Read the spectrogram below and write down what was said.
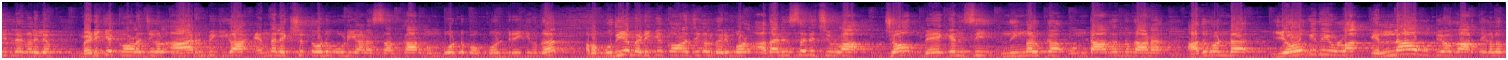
ജില്ലകളിലും മെഡിക്കൽ കോളേജുകൾ ആരംഭിക്കുക എന്ന ലക്ഷ്യത്തോടു കൂടിയാണ് സർക്കാർ മുമ്പോട്ട് പോയിക്കൊണ്ടിരിക്കുന്നത് അപ്പൊ പുതിയ മെഡിക്കൽ കോളേജുകൾ വരുമ്പോൾ അതനുസരിച്ചുള്ള ജോബ് വേക്കൻസി നിങ്ങൾക്ക് ഉണ്ടാകുന്നതാണ്. അതുകൊണ്ട് യോഗ്യതയുള്ള എല്ലാ ഉദ്യോഗാർത്ഥികളും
